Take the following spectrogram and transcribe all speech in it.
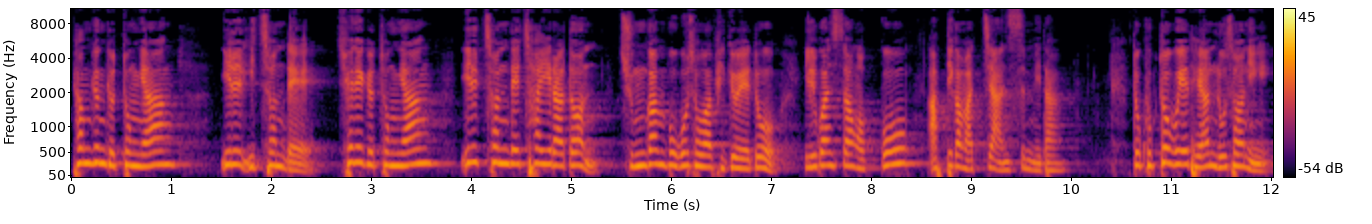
평균 교통량 1, 2,000대, 최대 교통량 1,000대 차이라던 중간 보고서와 비교해도 일관성 없고 앞뒤가 맞지 않습니다. 또 국토부에 대한 노선이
